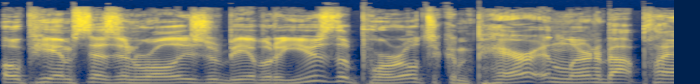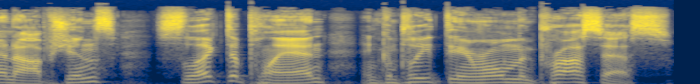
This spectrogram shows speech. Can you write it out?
OPM says enrollees would be able to use the portal to compare and learn about plan options, select a plan, and complete the enrollment process.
